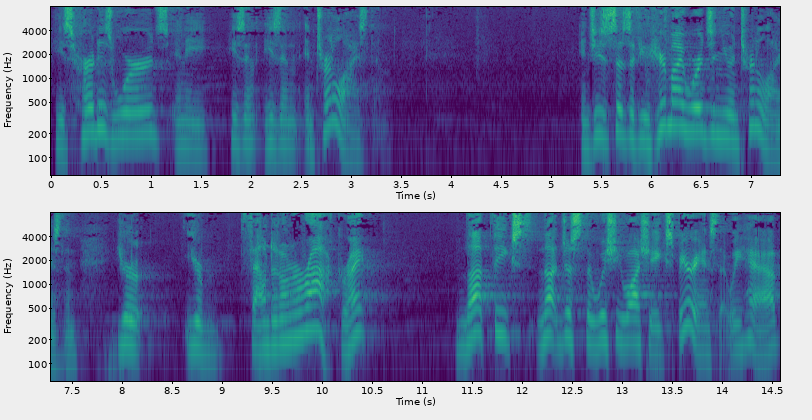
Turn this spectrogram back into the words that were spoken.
He's heard his words and he, he's, in, he's in, internalized them. And Jesus says, if you hear my words and you internalize them, you're, you're founded on a rock, right? Not, the, not just the wishy washy experience that we have,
